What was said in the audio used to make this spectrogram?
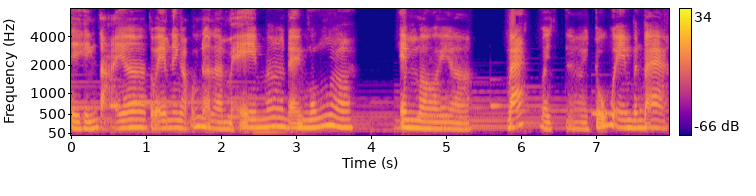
Thì hiện tại tụi em đang gặp vấn đề là mẹ em đang muốn em mời bác và chú của em bên ba.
